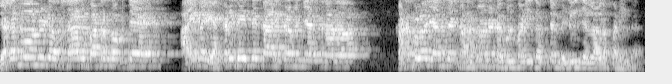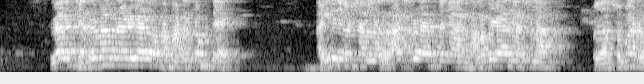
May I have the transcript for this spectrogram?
జగన్మోహన్ రెడ్డి ఒకసారి బటన్ నొక్కితే ఆయన ఎక్కడికైతే కార్యక్రమం చేస్తున్నాడో కడపలో చేస్తే కడపలోనే డబ్బులు పడి తప్పితే మిగిలిన జిల్లాలో పడి కాదు ఇవాళ చంద్రబాబు నాయుడు గారు ఒక బటన్ నొక్కితే ఐదు నిమిషాల్లో రాష్ట్ర వ్యాప్తంగా నలభై ఆరు లక్షల సుమారు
